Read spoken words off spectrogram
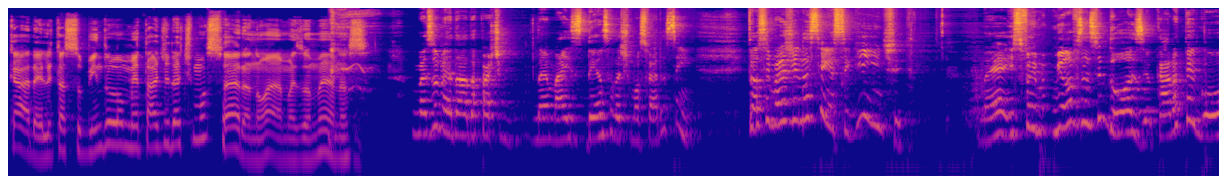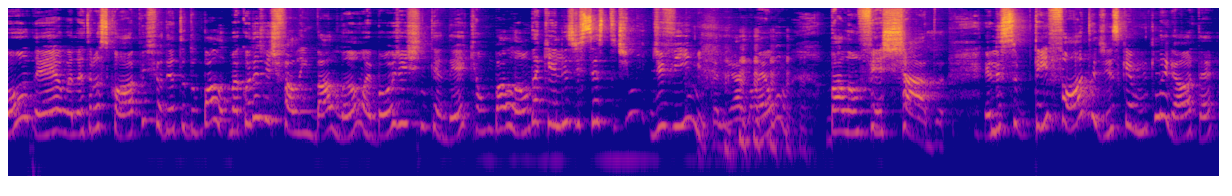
Cara, ele tá subindo metade da atmosfera, não é? Mais ou menos. mais ou menos, da, da parte né, mais densa da atmosfera, sim. Então você imagina assim, é o seguinte. Né? Isso foi em 1912. O cara pegou né, o eletroscópio e enfiou dentro do balão. Mas quando a gente fala em balão, é bom a gente entender que é um balão daqueles de cesto de, de vime, tá ligado? Não é um balão fechado. Ele tem foto disso, que é muito legal até.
